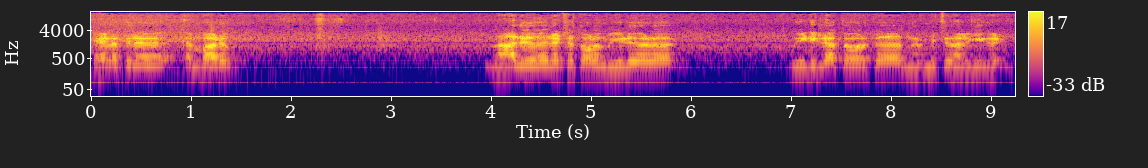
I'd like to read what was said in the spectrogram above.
കേരളത്തിൽ എമ്പാടും നാല് ലക്ഷത്തോളം വീടുകൾ വീടില്ലാത്തവർക്ക് നിർമ്മിച്ച് നൽകി കഴിഞ്ഞു.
